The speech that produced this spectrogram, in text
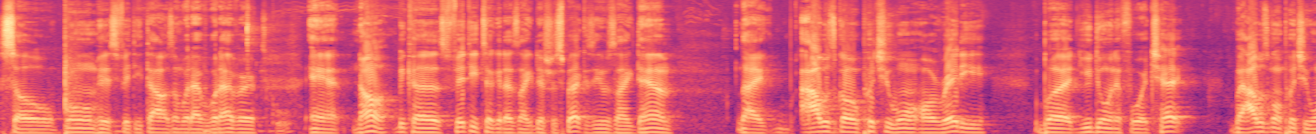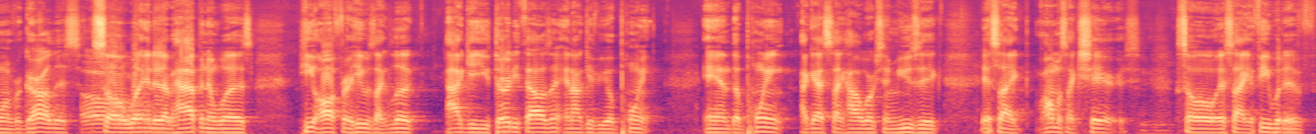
so boom, here's fifty thousand, whatever, whatever. And no, because Fifty took it as like disrespect because he was like, damn, like I was gonna put you on already, but you doing it for a check. But I was gonna put you on regardless. So oh. what ended up happening was he offered. He was like, "Look, I'll give you thirty thousand, and I'll give you a point." And the point, I guess, like how it works in music, it's like almost like shares. Mm-hmm. So it's like if he would have,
